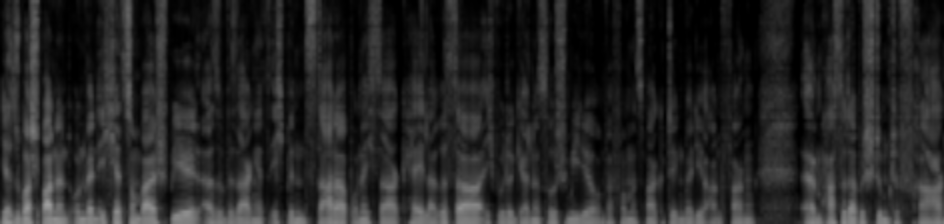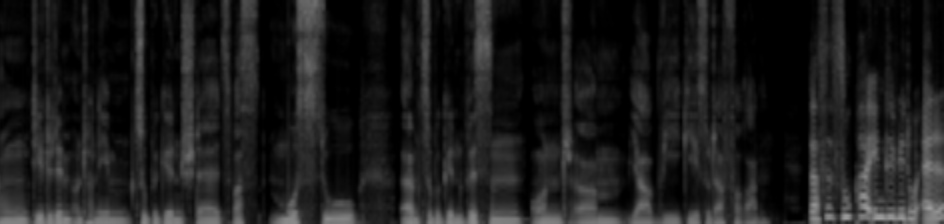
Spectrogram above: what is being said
Ja, super spannend. Und wenn ich jetzt zum Beispiel, also wir sagen jetzt, ich bin ein Startup und ich sage, hey Larissa, ich würde gerne Social Media und Performance Marketing bei dir anfangen. Ähm, hast du da bestimmte Fragen, die du dem Unternehmen zu Beginn stellst? Was musst du ähm, zu Beginn wissen und ähm, ja, wie gehst du da voran? Das ist super individuell,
